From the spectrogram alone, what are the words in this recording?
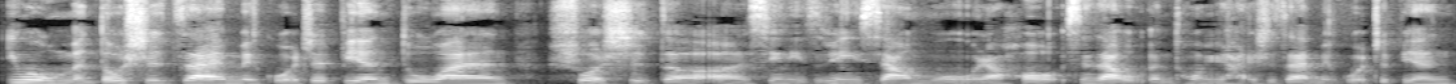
因为我们都是在美国这边读完硕士的呃心理咨询项目，然后现在我跟童宇还是在美国这边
